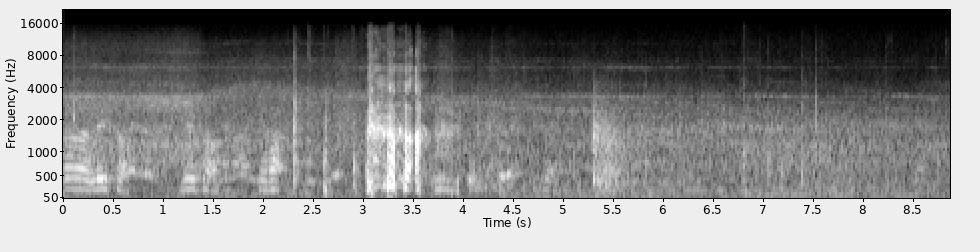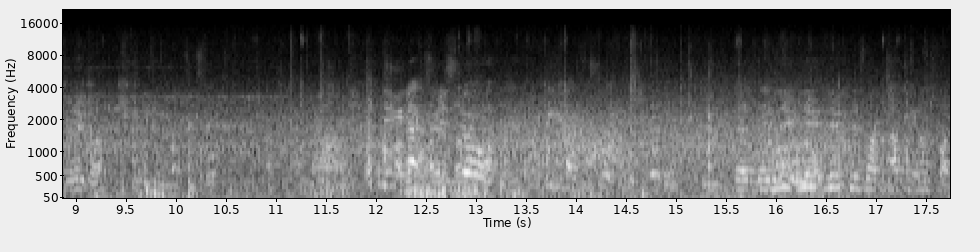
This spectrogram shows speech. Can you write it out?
no, Luca. Luca, go back. Luca. Then then Lu- Lu- Luke like captain I'm just like.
